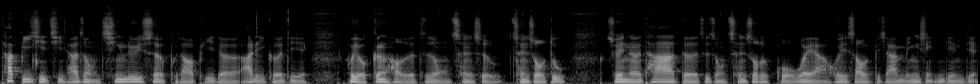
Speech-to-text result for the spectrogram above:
它比起其他这种青绿色葡萄皮的阿里戈蝶，会有更好的这种成熟成熟度。所以呢，它的这种成熟的果味啊，会稍微比较明显一点点。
